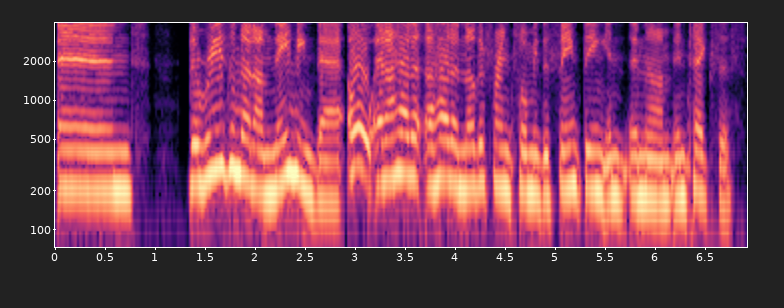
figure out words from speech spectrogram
And the reason that I'm naming that, oh, and I had a, I had another friend told me the same thing in in um, in Texas.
